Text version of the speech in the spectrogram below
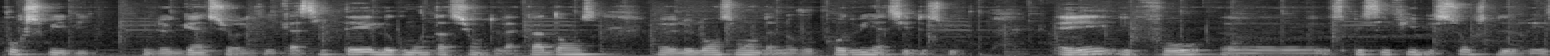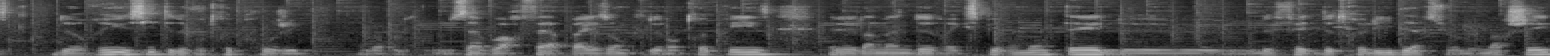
poursuivie le gain sur l'efficacité, l'augmentation de la cadence, euh, le lancement d'un nouveau produit, ainsi de suite. Et il faut euh, spécifier les sources de risque de réussite de votre projet. Alors, le savoir-faire, par exemple, de l'entreprise, la main-d'œuvre expérimentée, le fait d'être leader sur le marché,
